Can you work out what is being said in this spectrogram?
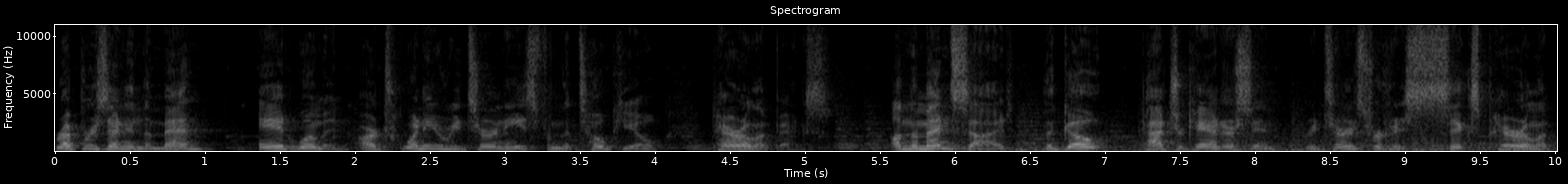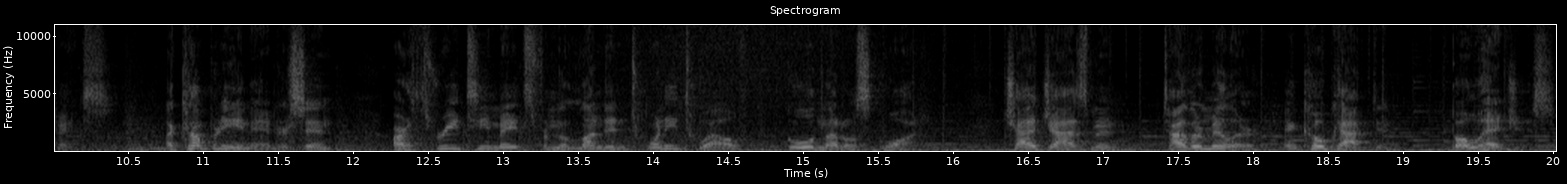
Representing the men and women are 20 returnees from the Tokyo Paralympics. On the men's side, the GOAT, Patrick Anderson, returns for his sixth Paralympics. Accompanying Anderson are three teammates from the London 2012 gold medal squad Chad Jassman, Tyler Miller, and co captain, Bo Hedges.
